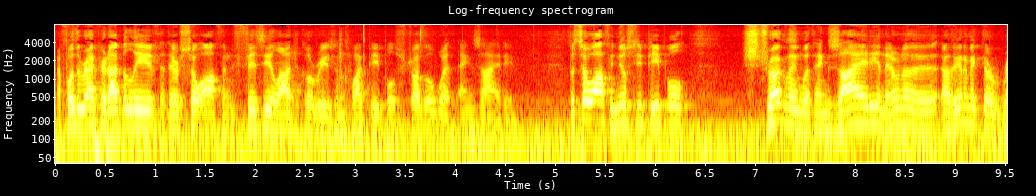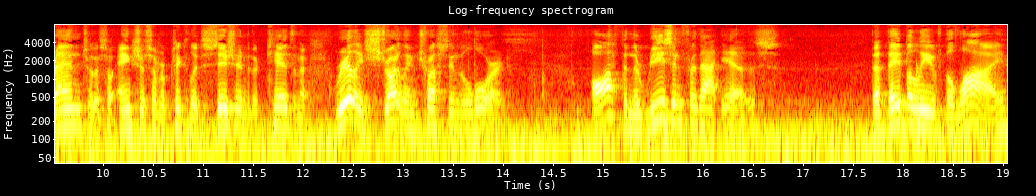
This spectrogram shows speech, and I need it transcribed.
And for the record, I believe that there are so often physiological reasons why people struggle with anxiety. But so often you'll see people struggling with anxiety and they don't know are they going to make their rent or they're so anxious over a particular decision to their kids and they're really struggling trusting the Lord. Often the reason for that is that they believe the lie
